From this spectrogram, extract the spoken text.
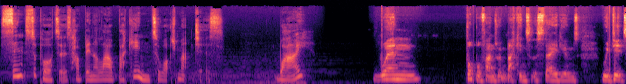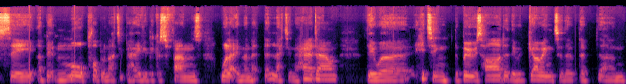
since supporters have been allowed back in to watch matches. Why? When football fans went back into the stadiums, we did see a bit more problematic behaviour because fans were letting them letting the hair down. They were hitting the booze harder. They were going to the, the um,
